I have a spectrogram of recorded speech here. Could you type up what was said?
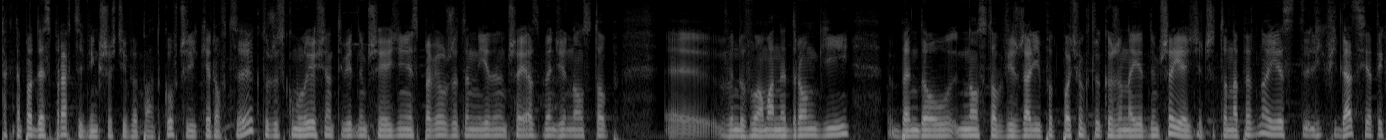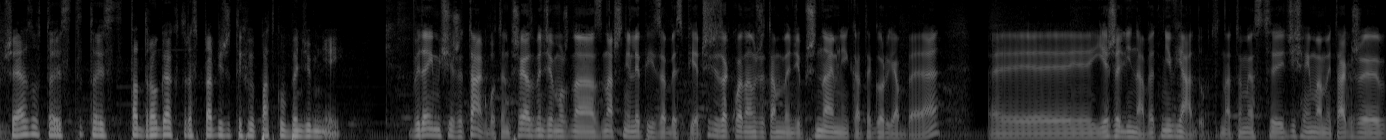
tak naprawdę sprawcy w większości wypadków, czyli kierowcy, którzy skumulują się na tym jednym przejeździe, nie sprawią, że ten jeden przejazd będzie non-stop, e, będą wyłamane drągi, będą non-stop wjeżdżali pod pociąg, tylko że na jednym przejeździe. Czy to na pewno jest likwidacja tych przejazdów? To jest, to jest ta droga, która sprawi, że tych wypadków będzie mniej. Wydaje mi się, że tak, bo ten przejazd będzie można znacznie lepiej zabezpieczyć. Zakładam, że tam będzie przynajmniej kategoria B. E, jeżeli nawet nie wiadukt. Natomiast e, dzisiaj mamy tak, że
